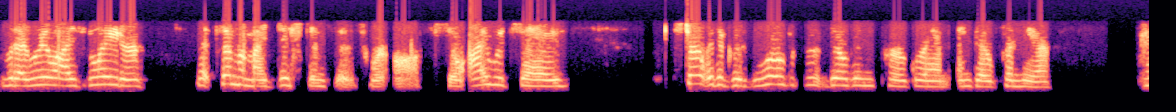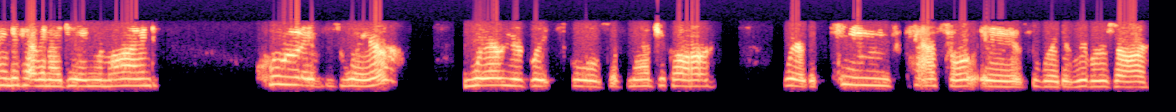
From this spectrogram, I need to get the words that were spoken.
But I realized later that some of my distances were off. So I would say start with a good world building program and go from there. Kind of have an idea in your mind who lives where, where your great schools of magic are, where the king's castle is, where the rivers are.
